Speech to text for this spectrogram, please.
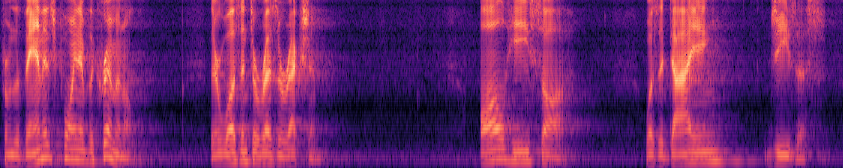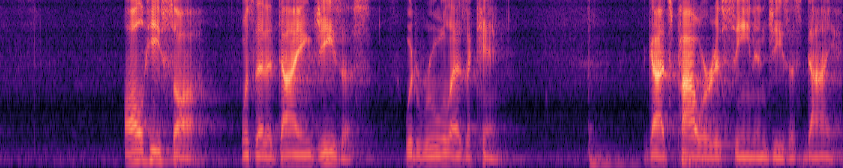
from the vantage point of the criminal, there wasn't a resurrection. All he saw was a dying Jesus. All he saw was that a dying Jesus would rule as a king. God's power is seen in Jesus dying.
